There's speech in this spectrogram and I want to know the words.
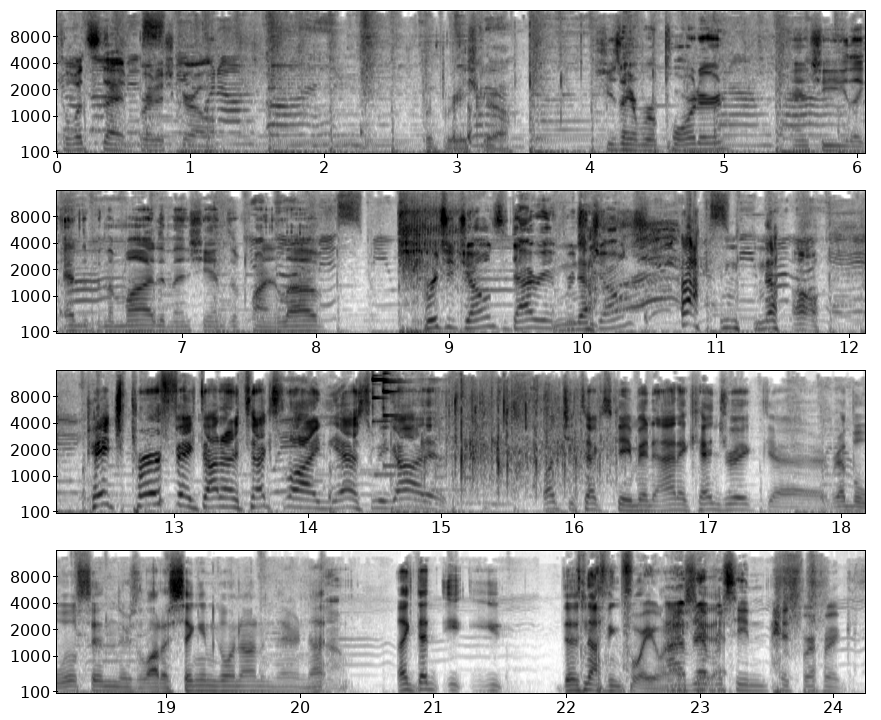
so what's that British girl? When I'm gone. With British girl. She's like a reporter, and she like ends up in the mud, and then she ends up finding love. Bridget Jones, the Diary of Bridget No. Jones. no. Pitch perfect on our text line. Yes, we got it. Bunch of texts came in. Anna Kendrick, uh, Rebel Wilson. There's a lot of singing going on in there. Not No. Like that, you, you, does nothing for you when I I've never that. seen Pitch Perfect.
